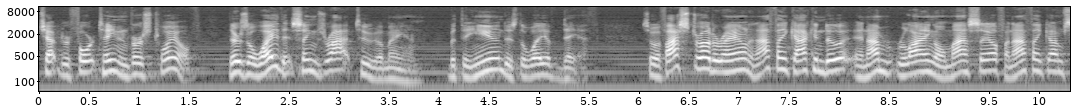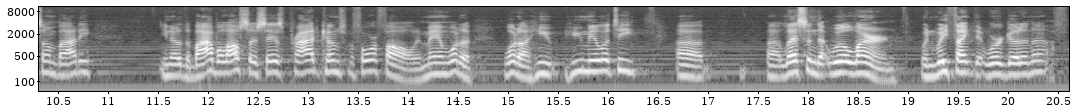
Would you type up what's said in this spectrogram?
chapter 14 and verse 12 There's a way that seems right to a man, but the end is the way of death. So if I strut around and I think I can do it and I'm relying on myself and I think I'm somebody, you know, the Bible also says pride comes before fall. And man, what a, what a hu- humility uh, uh, lesson that we'll learn when we think that we're good enough.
